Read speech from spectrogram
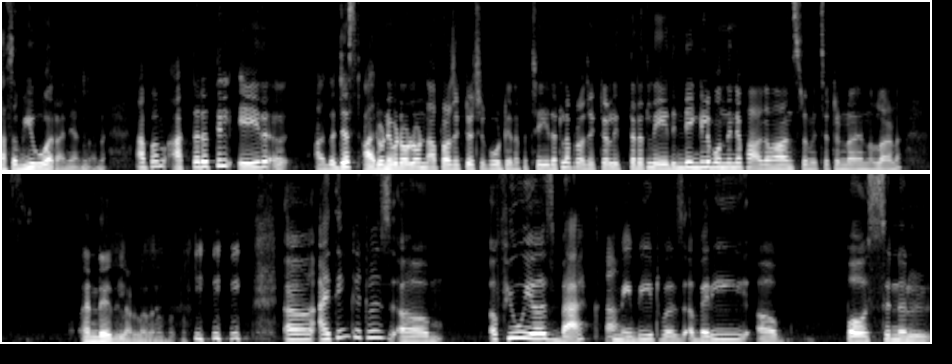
ആസ് എ വ്യൂ വ്യൂവറാണ് ഞാൻ പറഞ്ഞത്. അപ്പം അത്തരത്തിൽ ഏത് അത് ജസ്റ്റ് അരുൺ ഇവിടെ ഉള്ളതുകൊണ്ട് ആ പ്രോജക്റ്റ് വെച്ച് കൂട്ടിയത് അപ്പോൾ ചെയ്തിട്ടുള്ള പ്രൊജക്റ്റുകൾ ഇത്തരത്തിൽ ഏതിന്റെങ്കിലും ഒന്നിന്റെ ഭാഗമാകാൻ ശ്രമിച്ചിട്ടുണ്ടോ എന്നുള്ളതാണ് എന്റെ ഇതിലുള്ളത്. I think it was a few years back. Maybe it was a very uh, personal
